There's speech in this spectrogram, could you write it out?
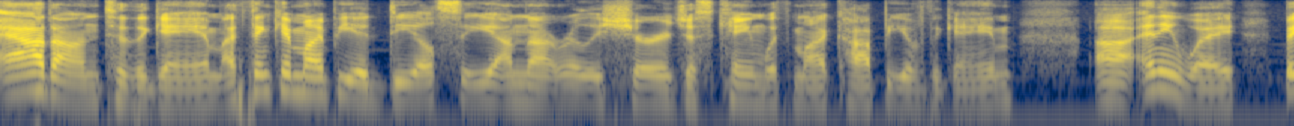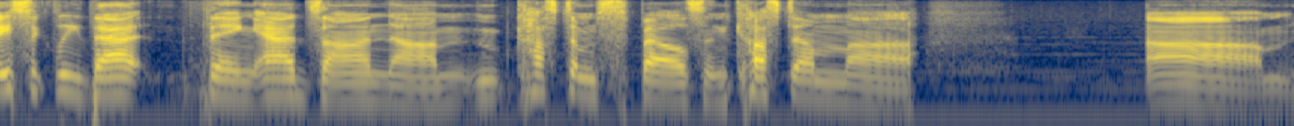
add-on to the game. I think it might be a DLC, I'm not really sure, it just came with my copy of the game. Uh, anyway, basically that thing adds on um, custom spells and custom uh, um,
